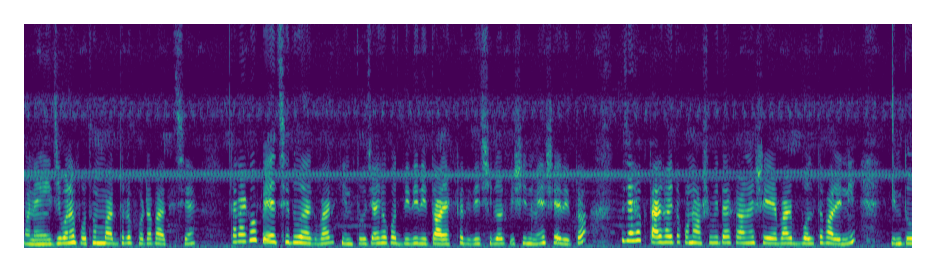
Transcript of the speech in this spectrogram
মানে এই জীবনে প্রথমবার ধরে ফোটা পাচ্ছে, তার আগেও পেয়েছে দু একবার, কিন্তু যাই হোক ওর দিদি দিত, আর একটা দিদি ছিল ওর পিসির মেয়ে, সে দিত। তো যাই হোক, তার হয়তো কোনো অসুবিধার কারণে সে এবার বলতে পারেনি, কিন্তু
